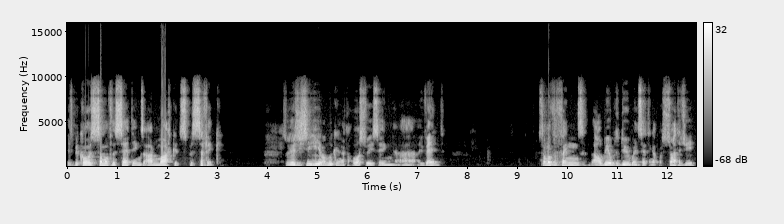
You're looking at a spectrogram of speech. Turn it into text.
is because some of the settings are market specific. So as you see here, I'm looking at a horse racing uh, event. Some of the things that I'll be able to do when setting up a strategy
